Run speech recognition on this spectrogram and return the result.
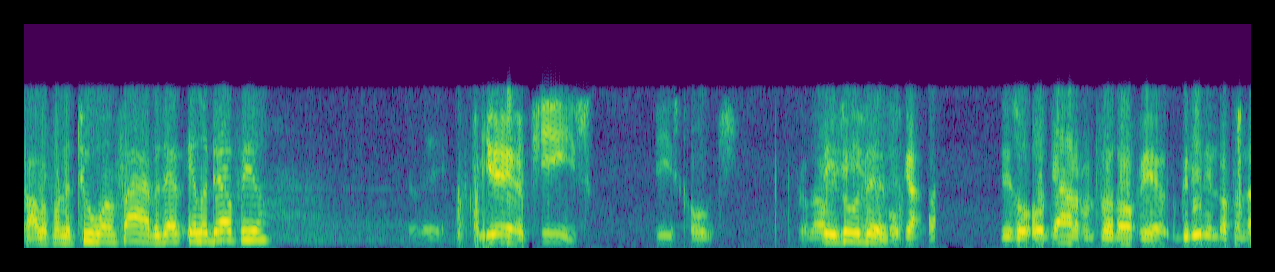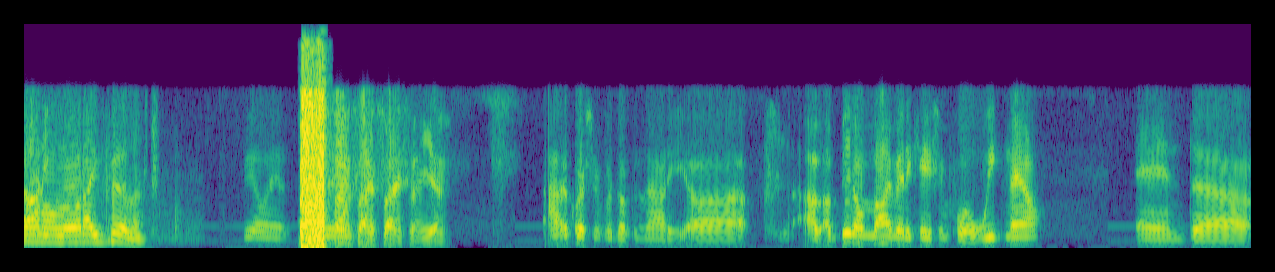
Caller from the two one five. Is that Philadelphia? Yeah, peace. Peace, coach. Peace, who is this? Organa. This is Organa from Philadelphia. Good evening, Dr. What's going on, Lord? How you feeling? Feeling. Fine, fine, fine, fine. Yeah. I had a question for Dr. Nartey. Uh, I've been on my medication for a week now, and uh,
